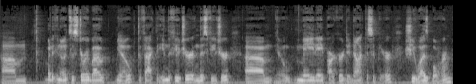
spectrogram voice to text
Um, but you know, it's a story about you know the fact that in the future, in this future, um, you know, Mayday Parker did not disappear. She was born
